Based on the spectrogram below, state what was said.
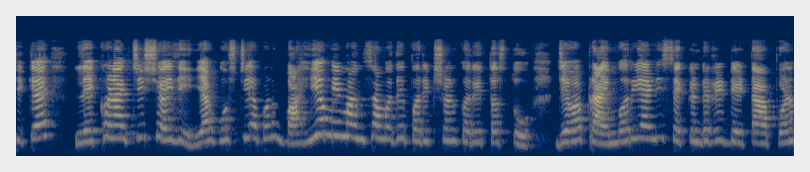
ठीक आहे? लेखनाची शैली या गोष्टी आपण बाह्य मीमांसामध्ये परीक्षण करीत असतो. जेव्हा प्रायमरी आणि सेकंडरी डेटा आपण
